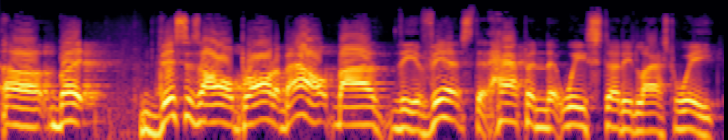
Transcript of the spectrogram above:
uh, but this is all brought about by the events that happened that we studied last week.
